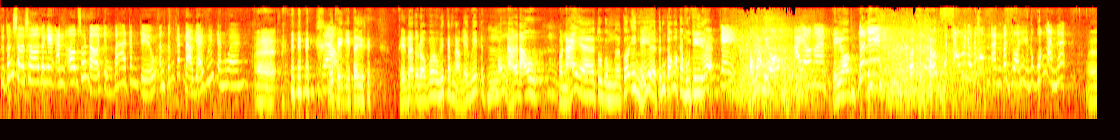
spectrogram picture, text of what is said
tôi tính sơ sơ thôi nghe anh ôm số nợ chừng 300 triệu. Anh tính cách nào giải quyết cho anh Quang? Ờ. Sao? nói thiệt chị tư thiệt ra tôi đâu có biết cách nào giải quyết cái món nợ đó đâu. Hồi nãy ờ, tôi cùng có ý nghĩ ờ, tính trốn ở campuchia á. Chê bỏ quán bia ôm. Ai ôm anh? Chị ôm. Vô gì ờ, không. Bắt đầu nó vô nó hút anh có giờ nó vô nó quấn anh á. Ờ,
